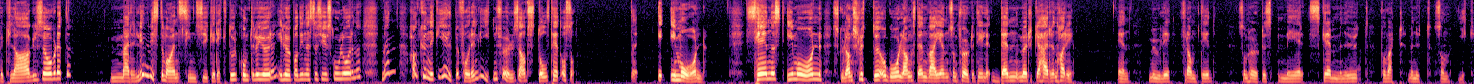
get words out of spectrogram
beklagelse over dette. Merlin visste hva en sinnssyk rektor kom til å gjøre i løpet av de neste syv skoleårene, men han kunne ikke hjelpe for en liten følelse av stolthet også. I, i morgen. Senest i morgen skulle han slutte å gå langs den veien som førte til Den mørke herren Harry. En mulig framtid som hørtes mer skremmende ut for hvert minutt som gikk.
